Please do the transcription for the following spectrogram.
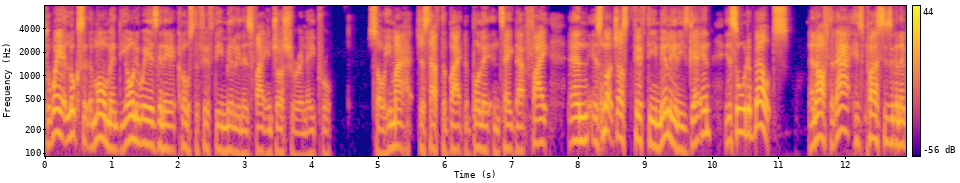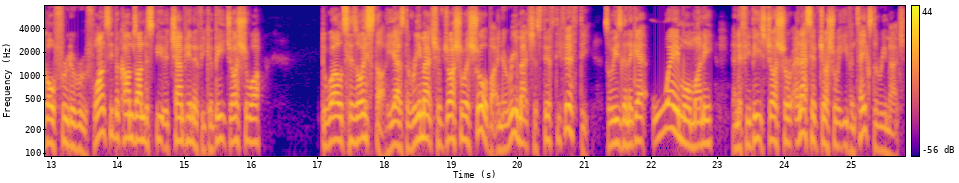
the way it looks at the moment the only way he's going to get close to 15 million is fighting joshua in april. So he might just have to bite the bullet and take that fight. And it's not just 15 million he's getting it's all the belts. And after that his purses are going to go through the roof. Once he becomes undisputed champion if he can beat joshua the world's his oyster. He has the rematch with Joshua, sure, but in the rematch it's 50-50. So he's going to get way more money. And if he beats Joshua, and that's if Joshua even takes the rematch.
